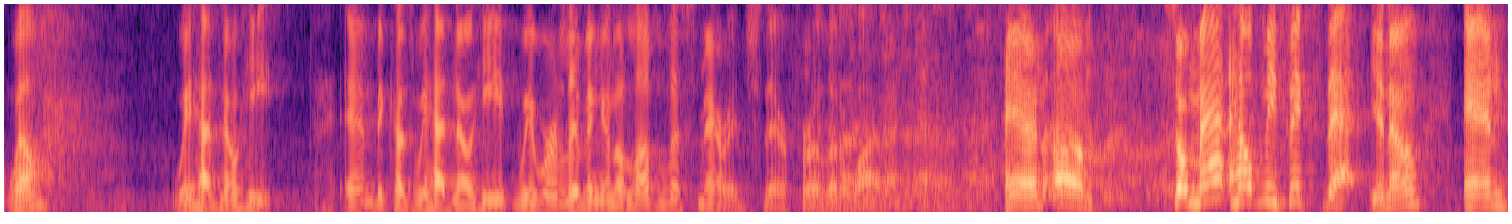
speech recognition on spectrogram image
well, we had no heat. And because we had no heat, we were living in a loveless marriage there for a little while. and um, so Matt helped me fix that, you know, and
